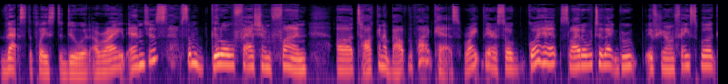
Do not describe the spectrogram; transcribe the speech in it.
that's the place to do it. All right. And just have some good old fashioned fun uh, talking about the podcast right there. So go ahead, slide over to that group if you're on Facebook.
